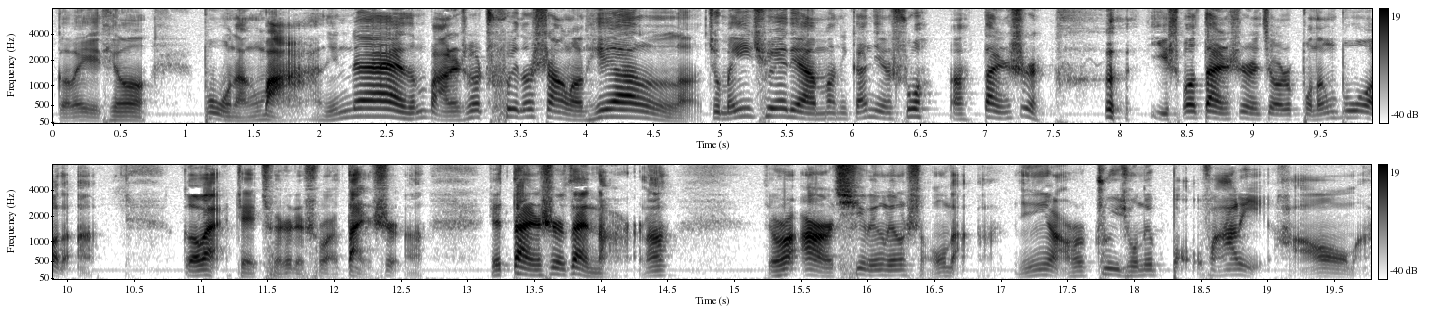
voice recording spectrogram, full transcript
各位一听。不能吧？您这怎么把这车吹得上了天了？就没缺点吗？你赶紧说啊！但是，一说但是就是不能播的啊！各位，这确实得说点但是啊！这但是在哪儿呢？就是说二七零零手动挡啊，您要是追求那爆发力，好嘛，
